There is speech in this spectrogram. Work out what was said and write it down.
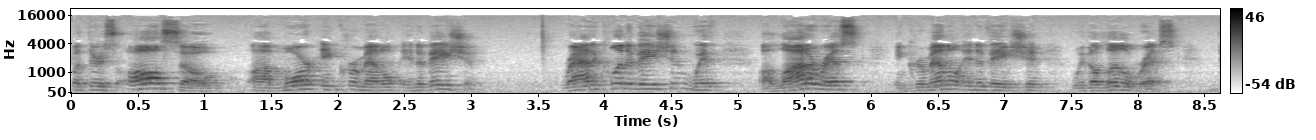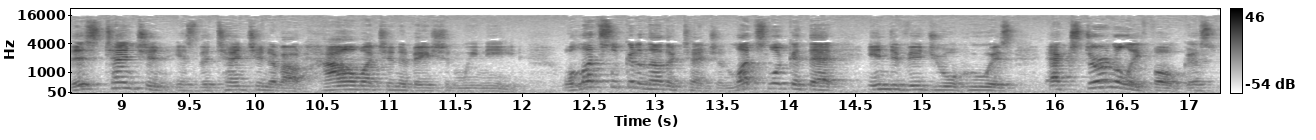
but there's also uh, more incremental innovation. Radical innovation with a lot of risk, incremental innovation with a little risk. This tension is the tension about how much innovation we need. Well, let's look at another tension. Let's look at that individual who is externally focused,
